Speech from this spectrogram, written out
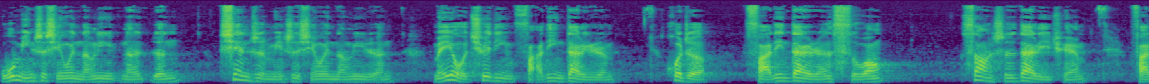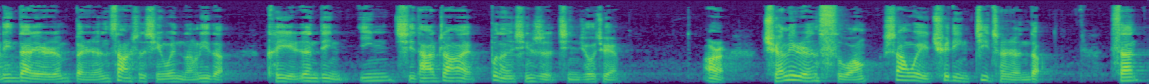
无民事行为能力能人限制民事行为能力人没有确定法定代理人，或者法定代理人死亡、丧失代理权，法定代理人本人丧失行为能力的。可以认定因其他障碍不能行使请求权。二、权利人死亡尚未确定继承人的。三、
